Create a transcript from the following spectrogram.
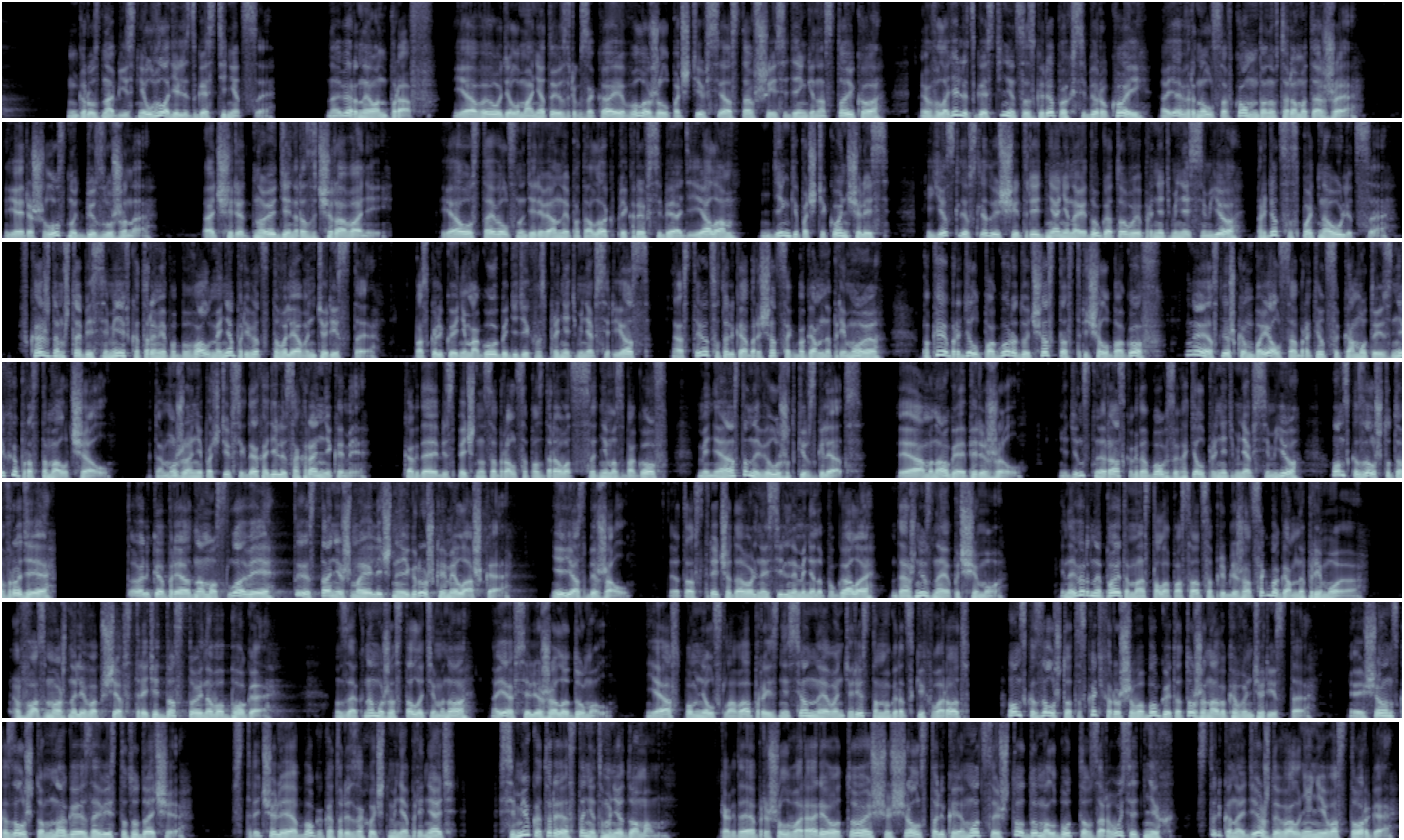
Грузно объяснил владелец гостиницы. Наверное, он прав. Я выудил монеты из рюкзака и выложил почти все оставшиеся деньги на стойку. Владелец гостиницы сгреб их себе рукой, а я вернулся в комнату на втором этаже. Я решил уснуть без ужина. Очередной день разочарований. Я уставился на деревянный потолок, прикрыв себя одеялом, Деньги почти кончились. Если в следующие три дня не найду готовую принять меня семью, придётся спать на улице. В каждом штабе семей, в котором я побывал, меня приветствовали авантюристы. Поскольку я не могу убедить их воспринять меня всерьёз, остаётся только обращаться к богам напрямую. Пока я бродил по городу, часто встречал богов, но я слишком боялся обратиться к кому-то из них и просто молчал. К тому же они почти всегда ходили с охранниками. Когда я беспечно собрался поздороваться с одним из богов, меня остановил жуткий взгляд. Я многое пережил. Единственный раз, когда Бог захотел принять меня в семью, он сказал что-то вроде «Только при одном условии ты станешь моей личной игрушкой, милашка». И я сбежал. Эта встреча довольно сильно меня напугала, даже не знаю почему. И, наверное, поэтому я стал опасаться приближаться к богам напрямую. Возможно ли вообще встретить достойного бога? За окном уже стало темно, а я все лежал и думал. Я вспомнил слова, произнесенные авантюристом у городских ворот. Он сказал, что отыскать хорошего бога — это тоже навык авантюриста. А ещё он сказал, что многое зависит от удачи. Встречу ли я бога, который захочет меня принять, семью, которая станет мне домом. Когда я пришёл в Арарио, то ощущал столько эмоций, что думал, будто взорвусь от них, столько надежды, волнений и восторга.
